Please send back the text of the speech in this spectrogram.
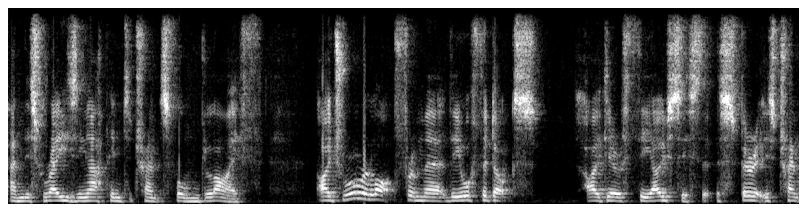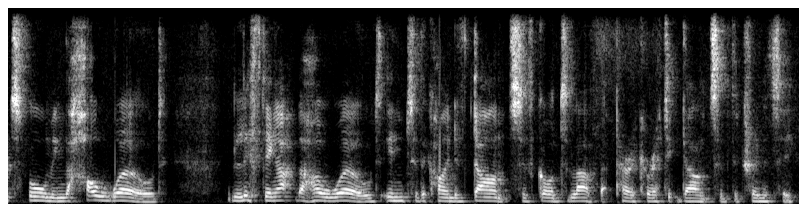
and this raising up into transformed life, I draw a lot from uh, the Orthodox idea of theosis that the Spirit is transforming the whole world lifting up the whole world into the kind of dance of God's love, that perichoretic dance of the Trinity.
